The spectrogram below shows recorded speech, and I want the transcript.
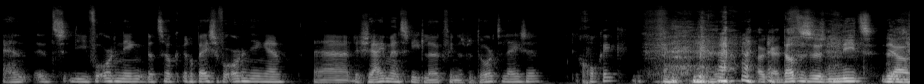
En het, is- die verordening, dat is ook Europese verordeningen. Eh, er zijn mensen die het leuk vinden om het door te lezen. Gok ik. Oké, dat is dus niet jouw-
